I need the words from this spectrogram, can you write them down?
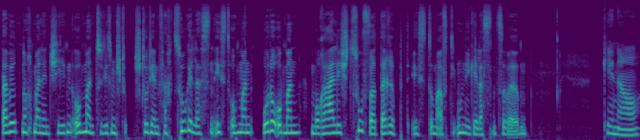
da wird nochmal entschieden, ob man zu diesem Stu Studienfach zugelassen ist, ob man oder ob man moralisch zu verderbt ist, um auf die Uni gelassen zu werden. Genau.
